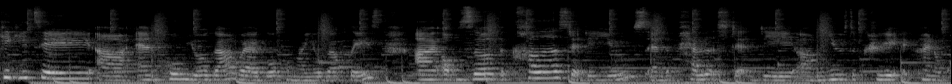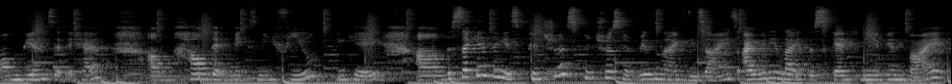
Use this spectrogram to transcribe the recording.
Kikki.K uh, and home yoga where I go for my yoga place. I observe the colors that they use and the palettes that they um, use to create the kind of ambience that they have um, how that makes me feel okay? Um, the second thing is Pinterest. Pinterest have really nice designs. I really like the Scandinavian vibe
